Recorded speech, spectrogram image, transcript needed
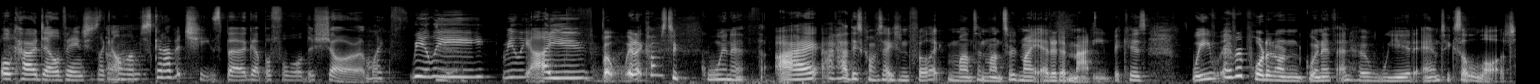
Or Cara Delevingne, she's like, oh, I'm just gonna have a cheeseburger before the show. I'm like, really, really, are you? But when it comes to Gwyneth, I, I've had this conversation for like months and months with my editor, Maddie, because we have reported on Gwyneth and her weird antics a lot.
